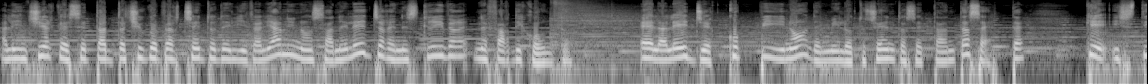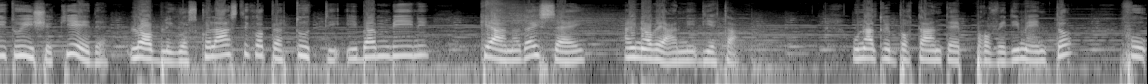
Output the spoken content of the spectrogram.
All'incirca il 75% degli italiani non sa né leggere né scrivere né far di conto. È la legge Coppino del 1877 che istituisce, chiede l'obbligo scolastico per tutti i bambini che hanno dai 6 ai 9 anni di età. Un altro importante provvedimento fu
